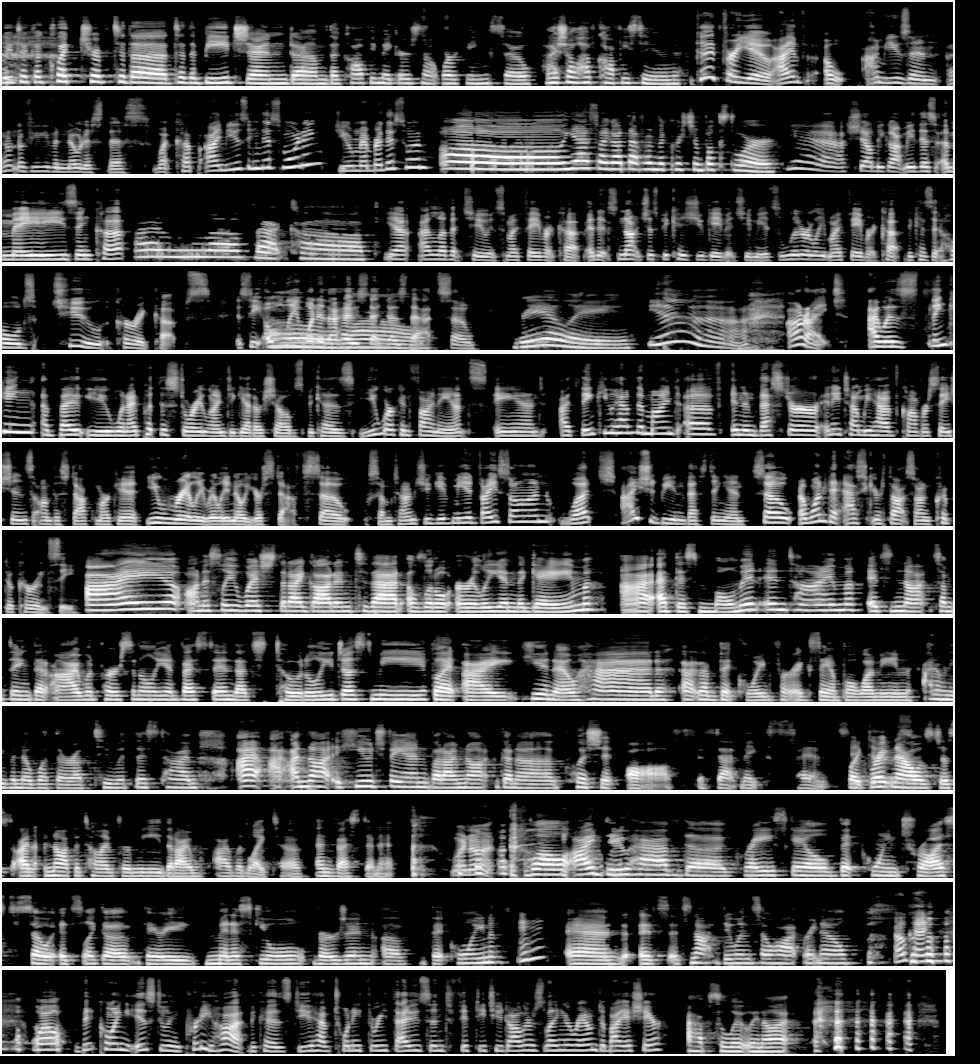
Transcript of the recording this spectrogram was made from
we took a quick trip to the to the beach and um, the coffee maker's not working so i shall have coffee soon good for you i've oh I'm using, I don't know if you even noticed this, what cup I'm using this morning. Do you remember this one? Oh, yes, I got that from the Christian bookstore. Yeah, Shelby got me this amazing cup. I love that cup. Yeah, I love it too. It's my favorite cup. And it's not just because you gave it to me, it's literally my favorite cup because it holds two Keurig cups. It's the only oh, one in the oh, house wow. that does that. So, Really? Yeah. All right. I was thinking about you when I put this storyline together, Shelves, because you work in finance and I think you have the mind of an investor. Anytime we have conversations on the stock market, you really, really know your stuff. So sometimes you give me advice on what I should be investing in. So I wanted to ask your thoughts on cryptocurrency. I honestly wish that I got into that a little early in the game uh, at this moment in time, it's not something that I would personally invest in. That's totally just me. But I, you know, had a Bitcoin, for example. I mean, I don't even know what they're up to at this time. I, I I'm not a huge fan, but I'm not gonna push it off if that makes sense. Like right now is just I, not the time for me that I I would like to invest in it. Why not? well, I do have the grayscale Bitcoin Trust. So it's like a very minuscule version of Bitcoin. Mm-hmm and it's it's not doing so hot right now. okay. Well, Bitcoin is doing pretty hot because do you have $23,052 laying around to buy a share? Absolutely not.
